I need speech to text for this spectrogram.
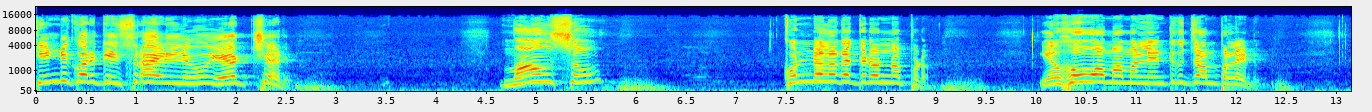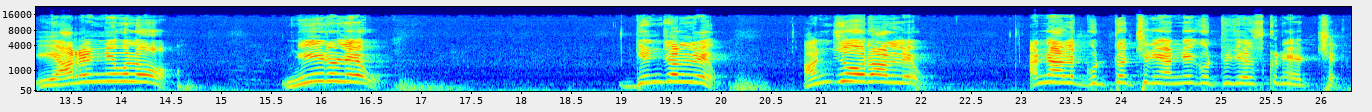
తిండి కొరకు ఇస్రాయిల్ ఏడ్చారు. మాంసం కుండల దగ్గర ఉన్నప్పుడు యహోవ మమ్మల్ని ఎందుకు చంపలేదు? ఈ అరణ్యములో నీరు లేవు. గింజలు లేవు. అంజూరాలు లేవు. అని వాళ్ళకి గుర్తొచ్చినాయి అన్నీ గుర్తు చేసుకుని ఏడ్చారు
